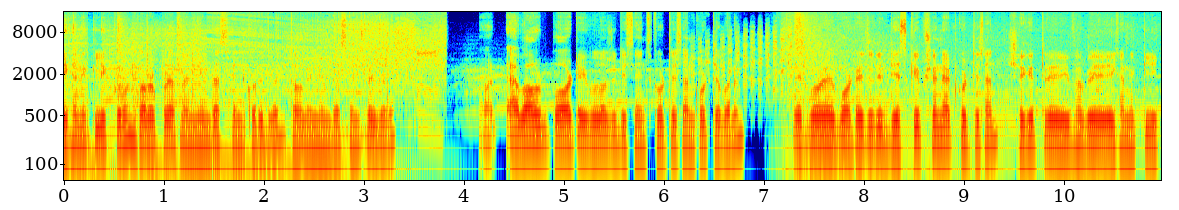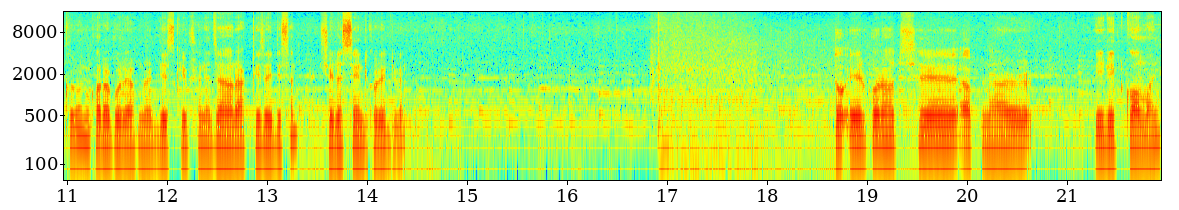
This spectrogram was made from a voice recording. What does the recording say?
এখানে ক্লিক করুন, করার পরে আপনার নেমটা সেন্ড করে দেবেন, তাহলে নেমটা চেঞ্জ হয়ে যাবে। আর অ্যাবাউট বট এগুলো যদি চেঞ্জ করতে চান, করতে পারেন। এরপরে বটে যদি ডেসক্রিপশন অ্যাড করতে চান, সেক্ষেত্রে এইভাবে এখানে ক্লিক করুন, করার পরে আপনার ডেসক্রিপশনে যা রাখতে চাইতেছেন, সেটা সেন্ড করে দেবেন। তো এরপর হচ্ছে আপনার এডিট কমান্ড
